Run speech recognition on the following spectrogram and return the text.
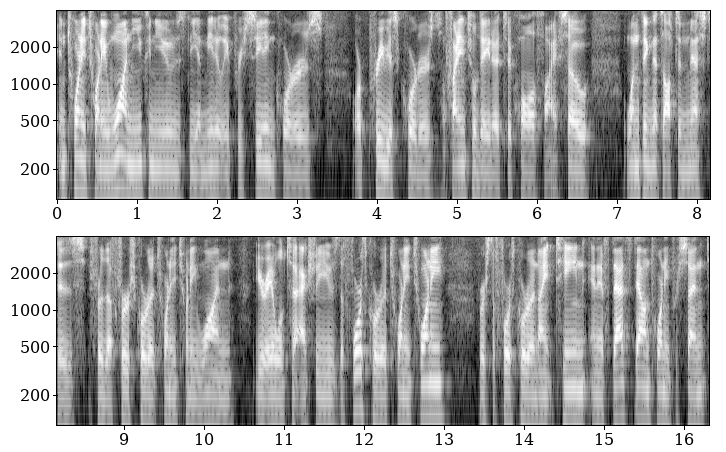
in 2021, you can use the immediately preceding quarters or previous quarters financial data to qualify. So one thing that's often missed is for the first quarter of 2021, you're able to actually use the fourth quarter of 2020 versus the fourth quarter of 19. And if that's down 20%,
